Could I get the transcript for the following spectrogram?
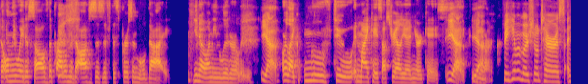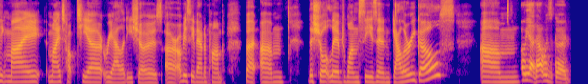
the only way to solve the problem in the office is if this person will die. You know, I mean, literally, Yeah. or like move to, in my case, Australia. In your case, Yeah, like, yeah. New York. Speaking of emotional terrorists, I think my my top tier reality shows are obviously Vanderpump, but um the short-lived one season Gallery Girls, um, Oh yeah, that was good.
